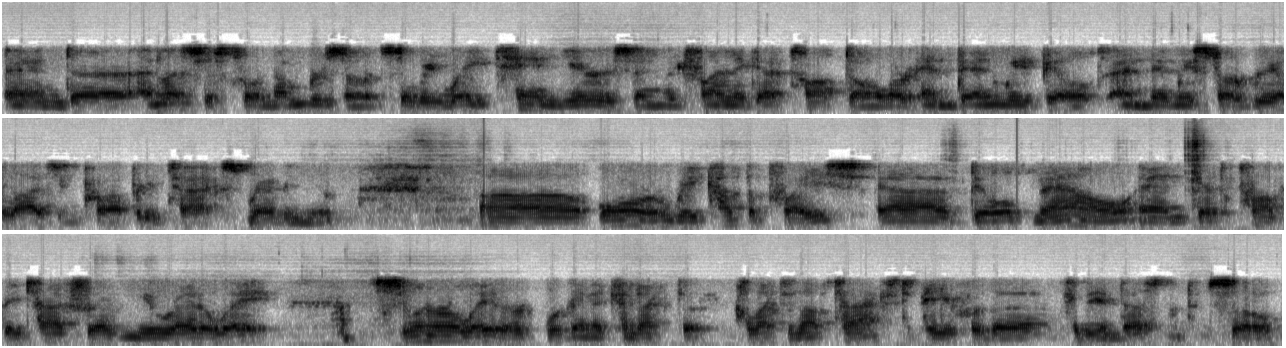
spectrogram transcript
and uh, and let's just throw numbers out. So we wait 10 years, and we finally get top dollar, and then we build, and then we start realizing property tax revenue. Uh, or we cut the price, uh, build now, and get the property tax revenue right away. Sooner or later, we're going to collect enough tax to pay for the for the investment. So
